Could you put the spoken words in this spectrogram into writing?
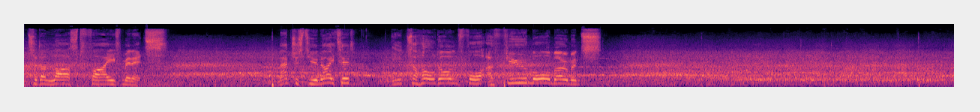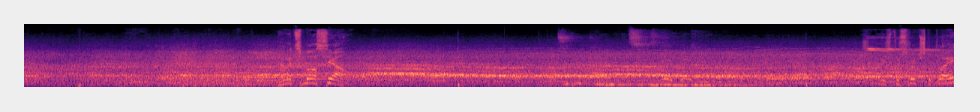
Into the last five minutes. Manchester United need to hold on for a few more moments. It's Martial. Tries to switch the play.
